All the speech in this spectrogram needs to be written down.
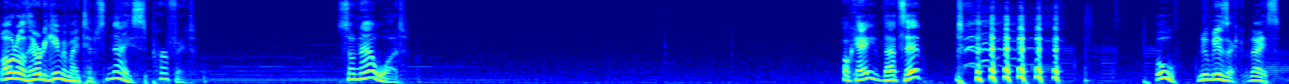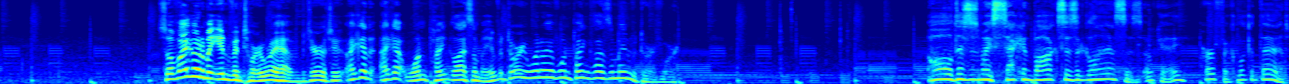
Oh no, they already gave me my tips. Nice. Perfect. So now what? Okay, that's it. Ooh, new music. Nice. So if I go to my inventory, what do I have? Material. I got I got one pint glass in my inventory. What do I have one pint glass in my inventory for? Oh, this is my second boxes of glasses. Okay, perfect. Look at that.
